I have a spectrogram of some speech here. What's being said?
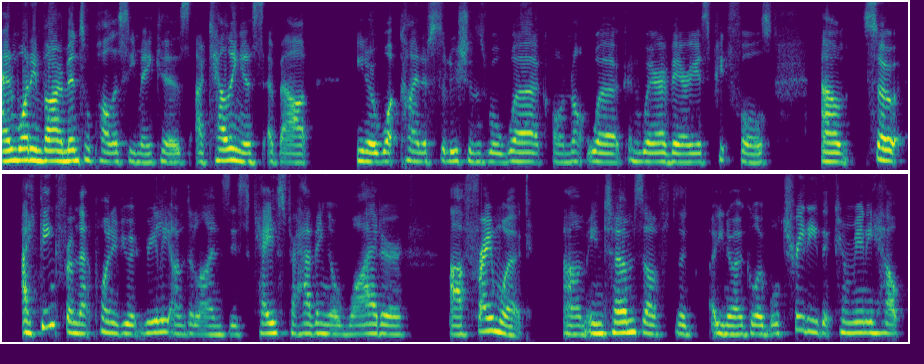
and what environmental policymakers are telling us about you know what kind of solutions will work or not work and where are various pitfalls. Um, so i think from that point of view it really underlines this case for having a wider uh, framework um, in terms of the you know a global treaty that can really help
